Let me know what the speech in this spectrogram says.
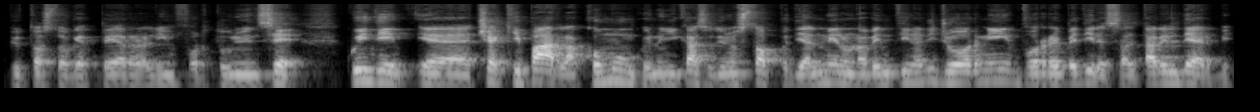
piuttosto che per l'infortunio in sé. Quindi eh, c'è chi parla comunque in ogni caso di uno stop di almeno una ventina di giorni, vorrebbe dire saltare il derby,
